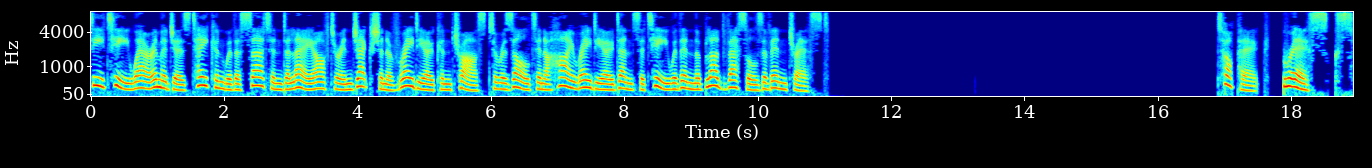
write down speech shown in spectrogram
CT where images taken with a certain delay after injection of radiocontrast to result in a high radio density within the blood vessels of interest. Risks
